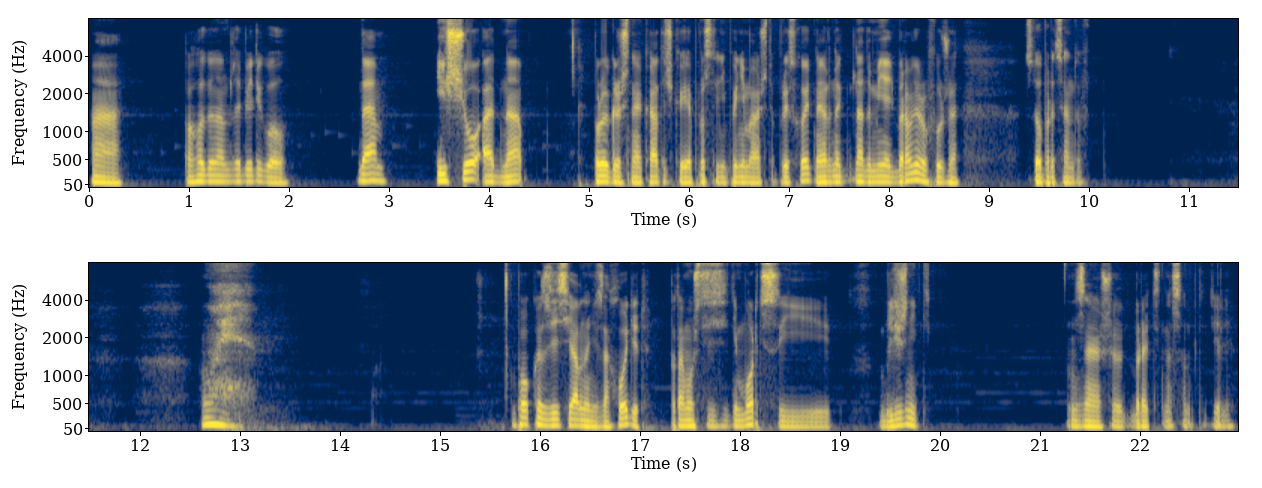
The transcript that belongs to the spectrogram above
А, походу нам забили гол. Да. Еще одна проигрышная каточка. Я просто не понимаю, что происходит. Наверное, надо менять бравлеров уже. Сто процентов. Ой. Пока здесь явно не заходит, потому что здесь эти Мортисы и ближники. Не знаю, что брать на самом-то деле.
